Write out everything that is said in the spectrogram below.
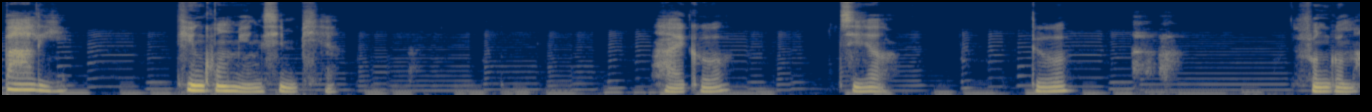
巴黎，天空明信片，海格，吉尔，德，风格玛。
